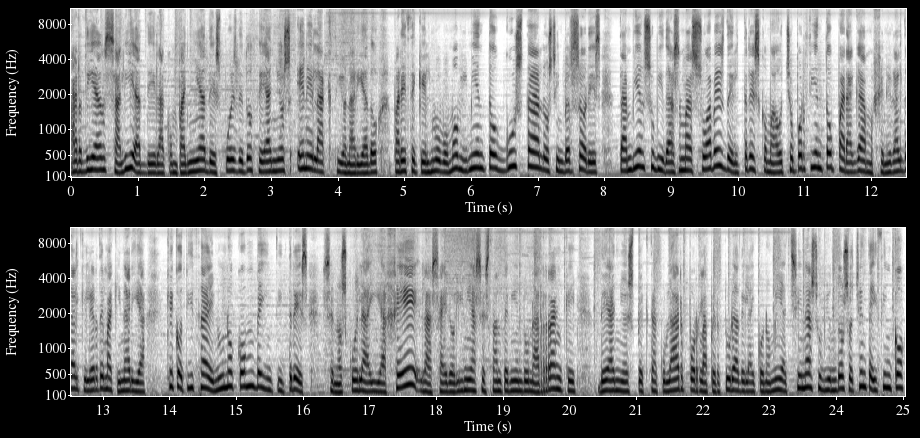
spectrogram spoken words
Ardian salía de la compañía después de 12 años en el accionariado. Parece que el nuevo movimiento gusta a los inversores. También subidas más suaves del 3,8% para GAM, General de Alquiler de Maquinaria, que cotiza en 1,23. Se nos cuela IAG. Las aerolíneas están teniendo un arranque de año espectacular por la apertura de la economía china. Subió un 2,85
